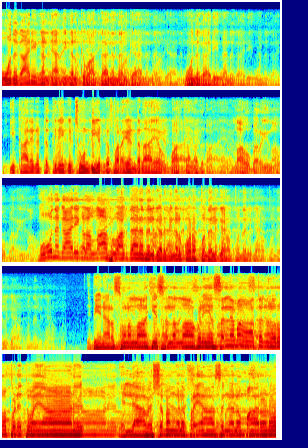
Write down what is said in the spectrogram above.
മൂന്ന് കാര്യങ്ങൾ ഞാൻ നിങ്ങൾക്ക് വാഗ്ദാനം നൽകാൻ. മൂന്ന് കാര്യങ്ങൾ. ഈ കാലഘട്ടത്തിലേക്ക് ചൂണ്ടിയിട്ട് പറയേണ്ടതായ വാക്കാണത്. അള്ളാഹു പറയുന്നു. മൂന്ന് കാര്യങ്ങൾ അള്ളാഹു വാഗ്ദാനം നൽകുകയാണ് നിങ്ങൾക്ക് ഉറപ്പ് നൽകുക നബീന റസൂലുള്ളാഹി സ്വല്ലല്ലാഹു അലൈഹി വസല്ലമ ഉറപ്പെടുത്തുകയാണ്. എല്ലാ വിഷമങ്ങളും പ്രയാസങ്ങളും മാറണോ?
